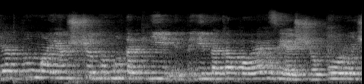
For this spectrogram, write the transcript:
я думаю, що тому такі і така поезія, що поруч,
